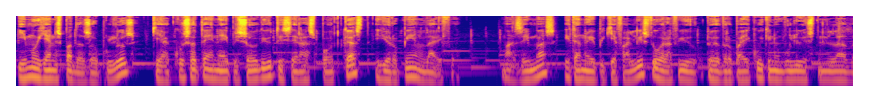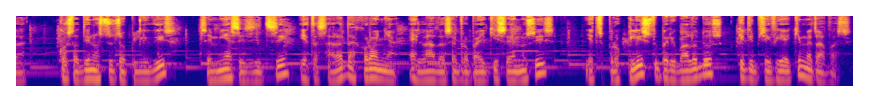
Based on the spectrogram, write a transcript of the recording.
Είμαι ο Γιάννης Πανταζόπουλος και ακούσατε ένα επεισόδιο της σειράς podcast European LIFO. Μαζί μας ήταν ο επικεφαλής του γραφείου του Ευρωπαϊκού Κοινοβουλίου στην Ελλάδα Κωνσταντίνος Τσουτσοπλίδης σε μια συζήτηση για τα 40 χρόνια Ελλάδας Ευρωπαϊκής Ένωσης για τις προκλήσεις του περιβάλλοντος και την ψηφιακή μετάβαση.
